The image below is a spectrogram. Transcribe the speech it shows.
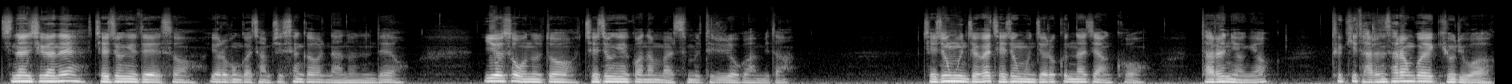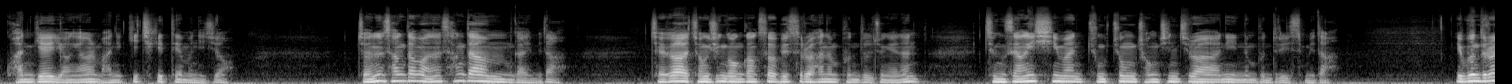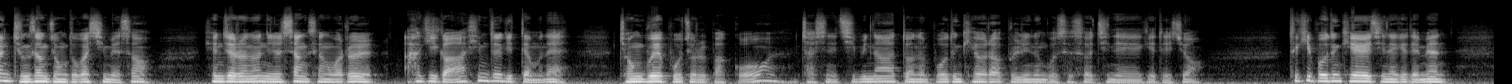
지난 시간에 재정에 대해서 여러분과 잠시 생각을 나눴는데요. 이어서 오늘도 재정에 관한 말씀을 드리려고 합니다. 재정 문제가 재정 문제로 끝나지 않고 다른 영역, 특히 다른 사람과의 교류와 관계에 영향을 많이 끼치기 때문이죠. 저는 상담하는 상담가입니다. 제가 정신건강 서비스를 하는 분들 중에는 증상이 심한 중증 정신질환이 있는 분들이 있습니다. 이분들은 증상 정도가 심해서 현재로는 일상생활을 하기가 힘들기 때문에 정부의 보조를 받고 자신의 집이나 또는 보든케어라 불리는 곳에서 지내게 되죠. 특히 보든케어에 지내게 되면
